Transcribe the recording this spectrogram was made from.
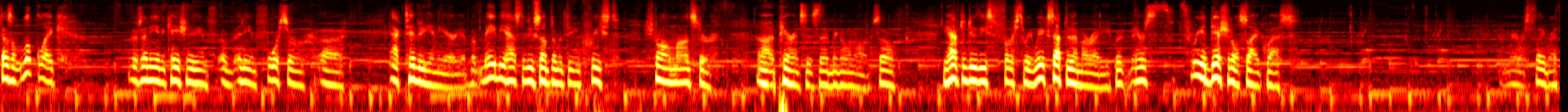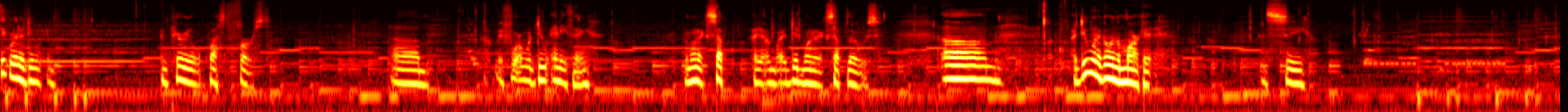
doesn't look like there's any indication of, of any enforcer uh, activity in the area, but maybe it has to do something with the increased strong monster uh, appearances that have been going on. So you have to do these first three. We accepted them already, but there's th three additional side quests. Flavor. I think we're going to do Imperial Quest first. Um, before we do anything, I want to accept. I, I did want to accept those. Um, I do want to go in the market and see.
